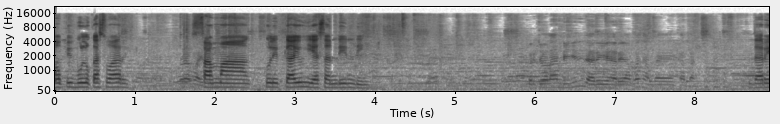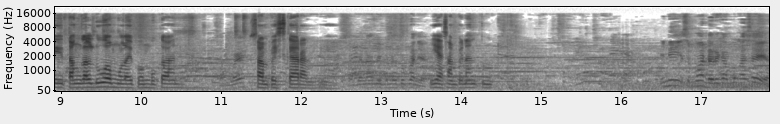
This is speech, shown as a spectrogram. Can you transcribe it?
Topi bulu kaswari. Berapa sama kulit kayu hiasan dinding. Berjualan di sini dari hari apa sampai kapan? Dari tanggal 2 mulai pembukaan sampai sampai sekarang ya. Sampai nanti penutupan ya? Iya, sampai nanti penutupan. Ini semua dari kampung Aceh ya?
